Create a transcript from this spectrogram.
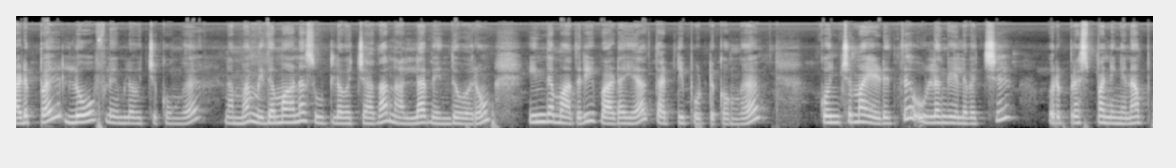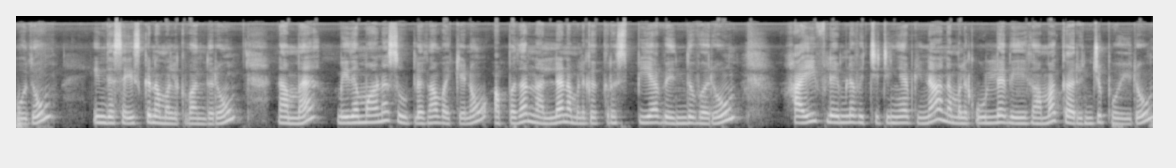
அடுப்பை லோ ஃப்ளேமில் வச்சுக்கோங்க. நம்ம மிதமான சூட்டில் வச்சாதான் நல்லா வெந்து வரும். இந்த மாதிரி வடையை தட்டி போட்டுக்கோங்க. கொஞ்சமாக எடுத்து உள்ளங்கையில் வச்சு ஒரு ப்ரெஸ் பண்ணிங்கன்னா போதும். இந்த சைஸ்க்கு நம்மளுக்கு வந்துடும் நம்ம மிதமான சூட்டில் தான் வைக்கணும். அப்போ தான் நல்லா நம்மளுக்கு கிறிஸ்பியாக வெந்து வரும். ஹை ஃப்ளேமில் வச்சிட்டிங்க அப்படின்னா நம்மளுக்கு உள்ளே வேகாமல் கரிஞ்சு போயிடும்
